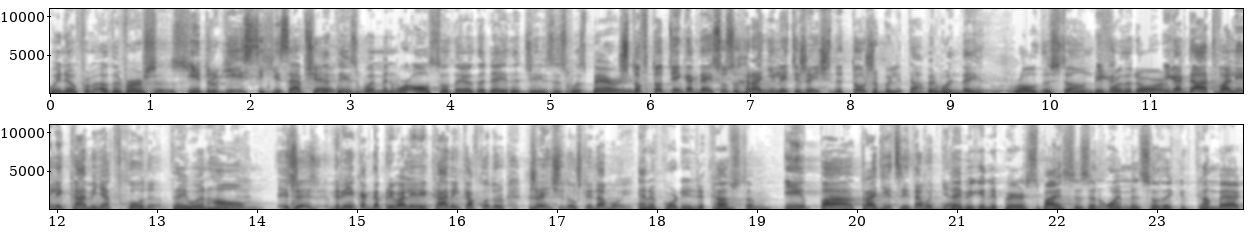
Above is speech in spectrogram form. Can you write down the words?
We know from other verses И другие стихи that сообщают, these women were also there the day that Jesus was buried. что в тот день, когда Иисуса хоронили, эти женщины тоже были там. But when they rolled the stone И, before the door, и когда отвалили камень от входа, they went home, вернее, когда привалили камень ко входу, женщины ушли домой. and according to custom, И по традиции того дня they began to prepare spices and ointments so they could come back,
